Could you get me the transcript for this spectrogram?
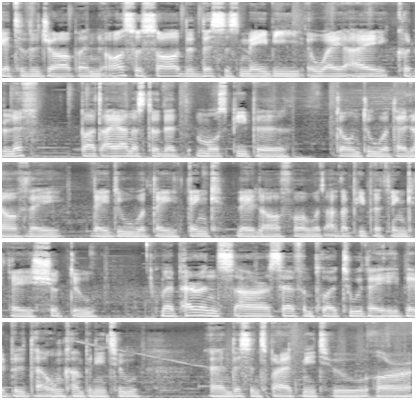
get to the job and also saw that this is maybe a way I could live. But I understood that most people don't do what they love. They they do what they think they love or what other people think they should do. My parents are self-employed too. They they built their own company too. And this inspired me to or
